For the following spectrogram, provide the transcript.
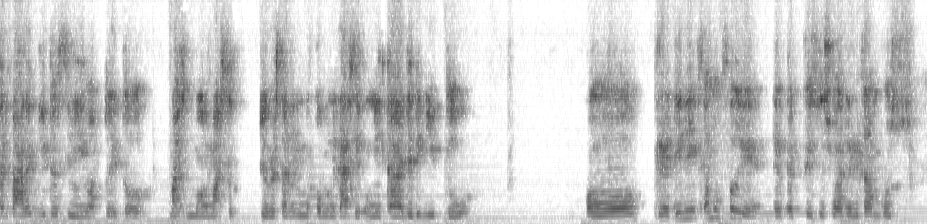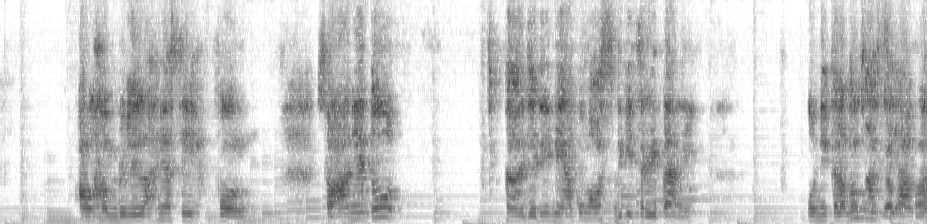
tertarik gitu sih waktu itu. Mas mau masuk jurusan ilmu komunikasi unika jadi gitu Oh, berarti ini kamu full ya dapat beasiswa dari kampus? alhamdulillahnya sih full soalnya tuh eh, jadi nih aku mau sedikit cerita nih unika Kamu tuh ngasih apa-apa.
